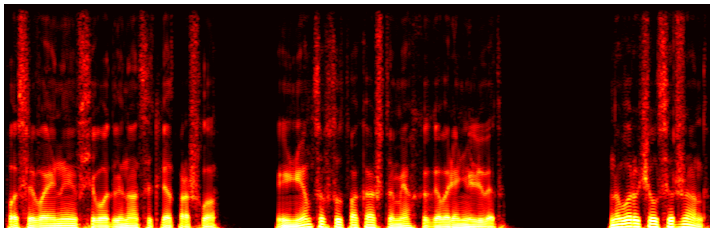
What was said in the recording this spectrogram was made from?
«После войны всего двенадцать лет прошло. И немцев тут пока что, мягко говоря, не любят. Но выручил сержант,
